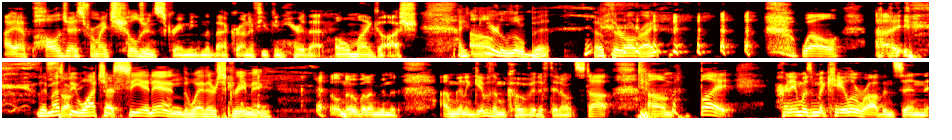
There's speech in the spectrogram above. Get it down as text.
I apologize for my children screaming in the background if you can hear that. Oh my gosh. I um, hear a little bit. I Hope they're all right. well, uh, they must sorry, be watching CNN the way they're screaming. I don't know, but I'm gonna I'm gonna give them COVID if they don't stop. Um, but her name was Michaela Robinson,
